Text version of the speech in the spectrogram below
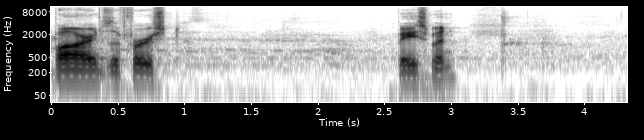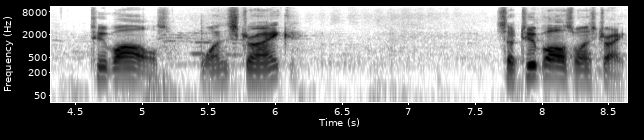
Barnes, the first baseman. Two balls, one strike. So two balls, one strike.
